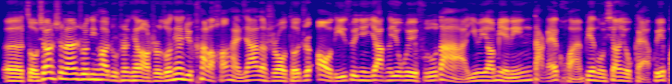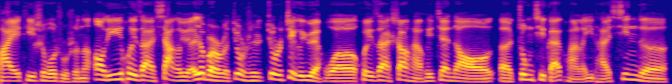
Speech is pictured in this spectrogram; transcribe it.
呃，走向深蓝说：“你好，主持人田老师，昨天去看了航海家的时候，得知奥迪最近压根优惠幅度大，因为要面临大改款，变速箱又改回八 AT，是否属实呢？奥迪会在下个月，呃，不是不是，就是就是这个月，我会在上海会见到呃中期改款了一台新的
